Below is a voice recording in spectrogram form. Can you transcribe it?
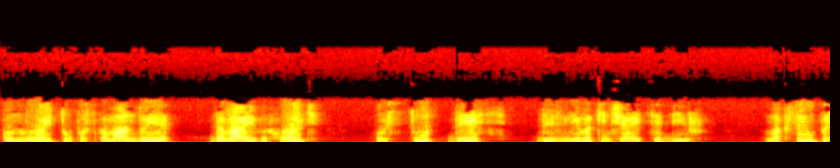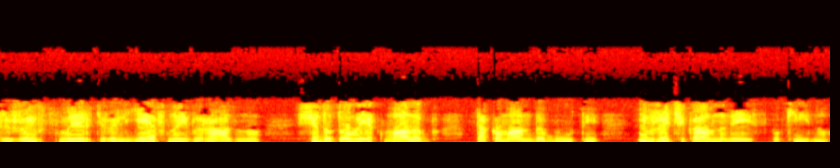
конвой тупо скомандує Давай виходь, ось тут десь, де зліва кінчається бір. Максим пережив смерть рельєфно і виразно, ще до того, як мала б та команда бути, і вже чекав на неї спокійно.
